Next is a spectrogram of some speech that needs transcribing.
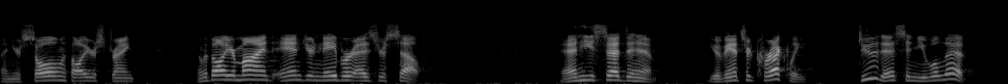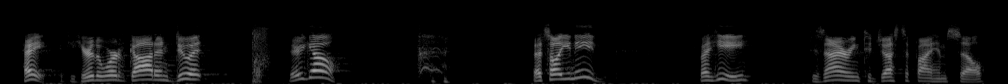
and your soul, and with all your strength, and with all your mind, and your neighbor as yourself. And he said to him, You have answered correctly. Do this and you will live. Hey, if you hear the word of God and do it, there you go. That's all you need. But he, desiring to justify himself,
